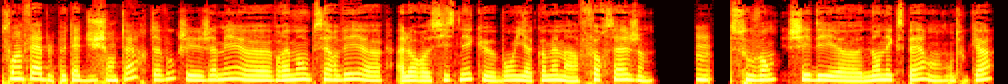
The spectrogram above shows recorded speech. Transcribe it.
point faible peut-être du chanteur J'avoue que j'ai jamais euh, vraiment observé. euh, alors euh, si ce n'est que bon, il y a quand même un forçage Mm. Souvent chez des euh, non-experts en tout cas,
